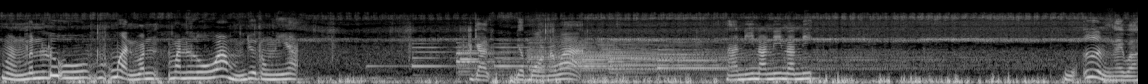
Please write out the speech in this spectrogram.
เหมือนมันรู้ เหมือนมันมันรู้ว่าผมอยู่ตรงนี้อะ อย่าอย่าบอกนะว่านันนี้นันนี้นันนี้หูอื้นไงวะ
